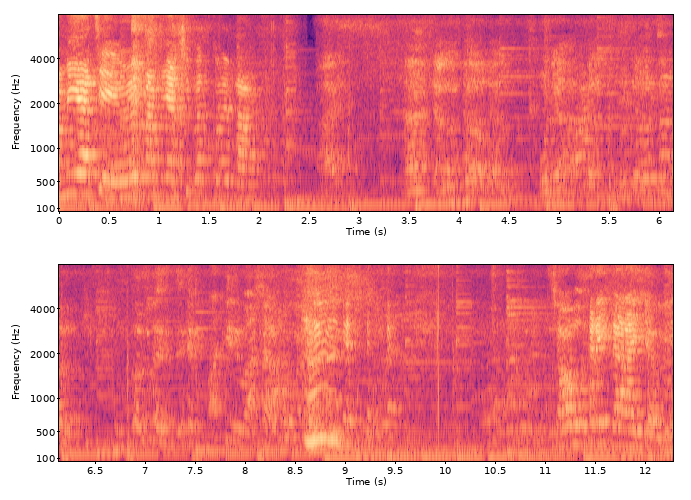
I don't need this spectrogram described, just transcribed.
মামি আছে ওই মামি আশীর্বাদ করে না সব ওখানে দাঁড়াই যাবে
